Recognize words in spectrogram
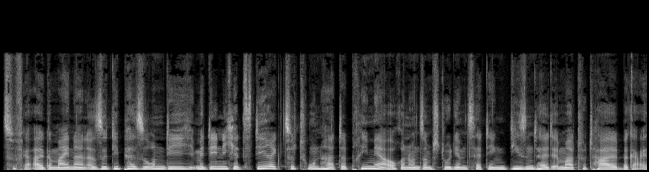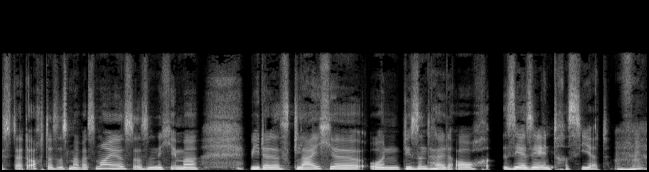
zu verallgemeinern. Also die Personen, die, mit denen ich jetzt direkt zu tun hatte, primär auch in unserem Studiensetting, die sind halt immer total begeistert. Auch das ist mal was Neues, also nicht immer wieder das Gleiche und die sind halt auch sehr, sehr interessiert. Mhm.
